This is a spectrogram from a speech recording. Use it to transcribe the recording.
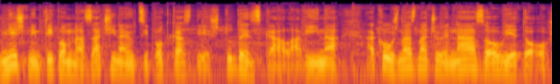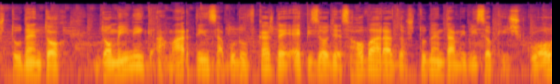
Dnešným typom na začínajúci podcast je študentská lavína. Ako už naznačuje názov, je to o študentoch. Dominik a Martin sa budú v každej epizóde zhovárať so študentami vysokých škôl,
